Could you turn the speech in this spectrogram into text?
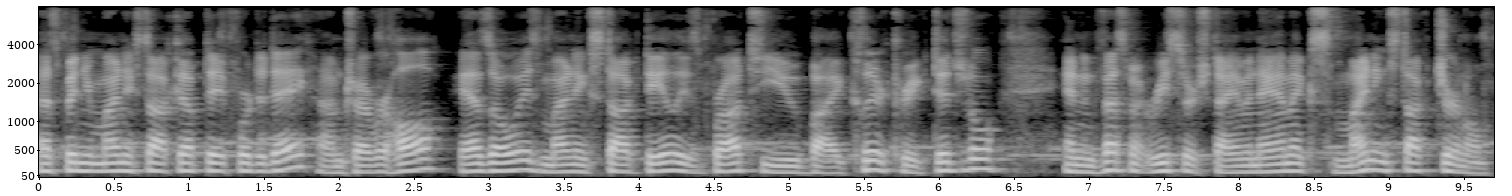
That's been your mining stock update for today. I'm Trevor Hall. As always, Mining Stock Daily is brought to you by Clear Creek Digital and Investment Research Dynamics Mining Stock Journal.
